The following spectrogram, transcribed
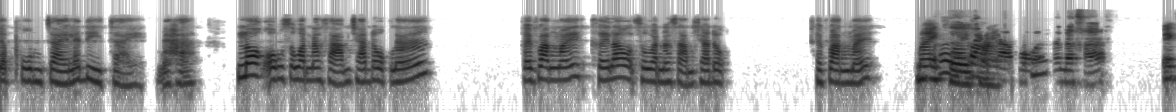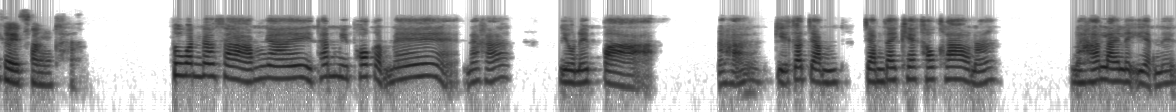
จะภูมิใจและดีใจนะคะโลกองค์สุวรรณสามชาดกนะ เคยฟังไหมเคยเล่าสุวรรณสามชาดก เคยฟังไหมไม่เคยฟังตาบอดนั่นนะคะ ไม่เคยฟังค่ะสุวรรณสามไง ท่านมีพ่อกับแม่นะคะ อยู่ในป่านะคะเกียรติก็จำ จำได้แค่คร่าวๆนะนะคะ รายละเอียดเนี่ย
